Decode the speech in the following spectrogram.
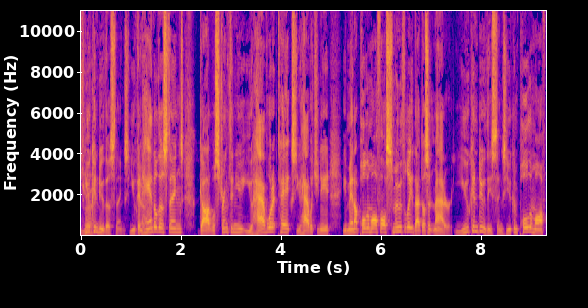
You right. can do those things. You can handle those things. God will strengthen you. You have what it takes. You have what you need. You may not pull them off all smoothly. That doesn't matter. You can do these things. You can pull them off.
